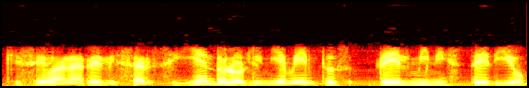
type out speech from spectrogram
que se van a realizar siguiendo los lineamientos del Ministerio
